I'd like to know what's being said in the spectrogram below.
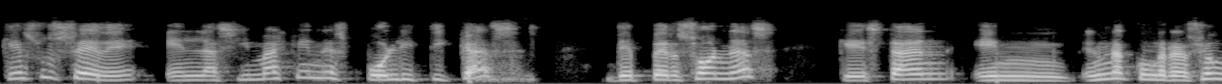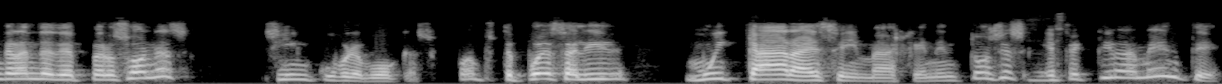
qué sucede en las imágenes políticas de personas que están en, una congregación grande de personas sin cubrebocas. Bueno, pues te puede salir muy cara esa imagen. Entonces, efectivamente,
